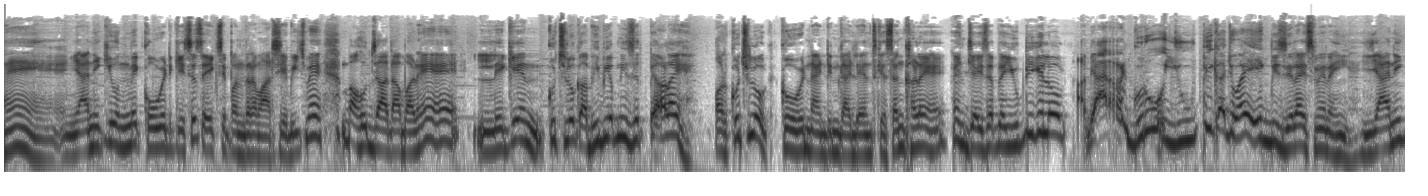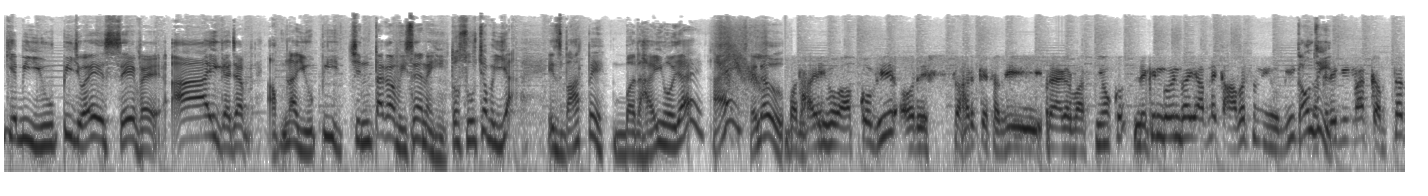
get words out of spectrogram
हैं। यानी कि उनमें कोविड केसेस एक से पंद्रह मार्च के बीच में बहुत ज़्यादा बढ़े हैं। लेकिन कुछ लोग अभी भी अपनी जिद पे अड़े हैं। और कुछ लोग कोविड 19 गाइडलाइंस के संग खड़े हैं जैसे अपने यूपी के लोग। अब यार गुरु यूपी का जो है एक भी जिला इसमें नहीं है। यानी कि अभी यूपी जो है सेफ़ है। आई गजब अपना यूपी चिंता का विषय नहीं। तो सोचा भैया इस बात पे बधाई हो जाए हेलो बधाई हो आपको भी और इस शहर के सभी प्रयागर वासियों को। लेकिन गोविंद भाई आपने कहावत सुनी होगी कौन सी? लेकिन माँ कब तक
